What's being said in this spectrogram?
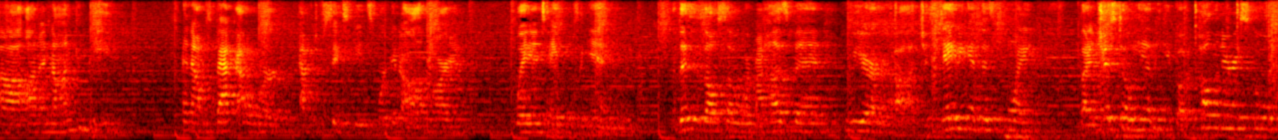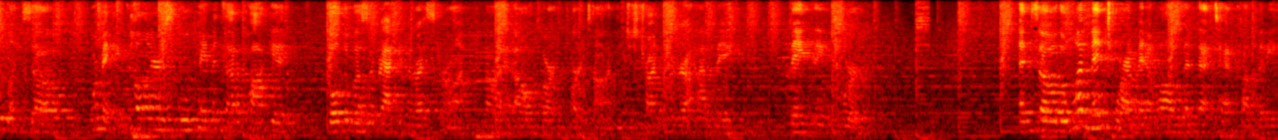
uh, on a non-compete, and I was back out of work after six weeks working at Olive Garden, waiting tables again. This is also where my husband, we are uh, just dating at this point, but I just told him he could go to culinary school, and so we're making culinary school payments out of pocket. Both of us are back in the restaurant uh, at Olive Garden part-time and just trying to figure out how to make, make things work. And so the one mentor I met while I was at that tech company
